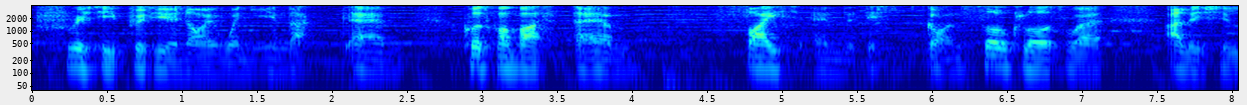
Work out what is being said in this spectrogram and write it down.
pretty pretty annoying when you're in that um, close combat um, fight and it's gotten so close where I literally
